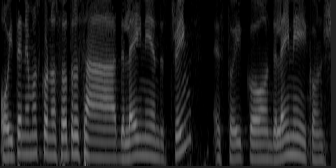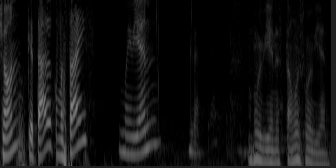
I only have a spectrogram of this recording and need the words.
Hoy tenemos con nosotros a Delaney and the Strings. Estoy con Delaney y con Sean. ¿Qué tal? ¿Cómo estáis? Muy bien, gracias. Muy bien, estamos muy bien.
